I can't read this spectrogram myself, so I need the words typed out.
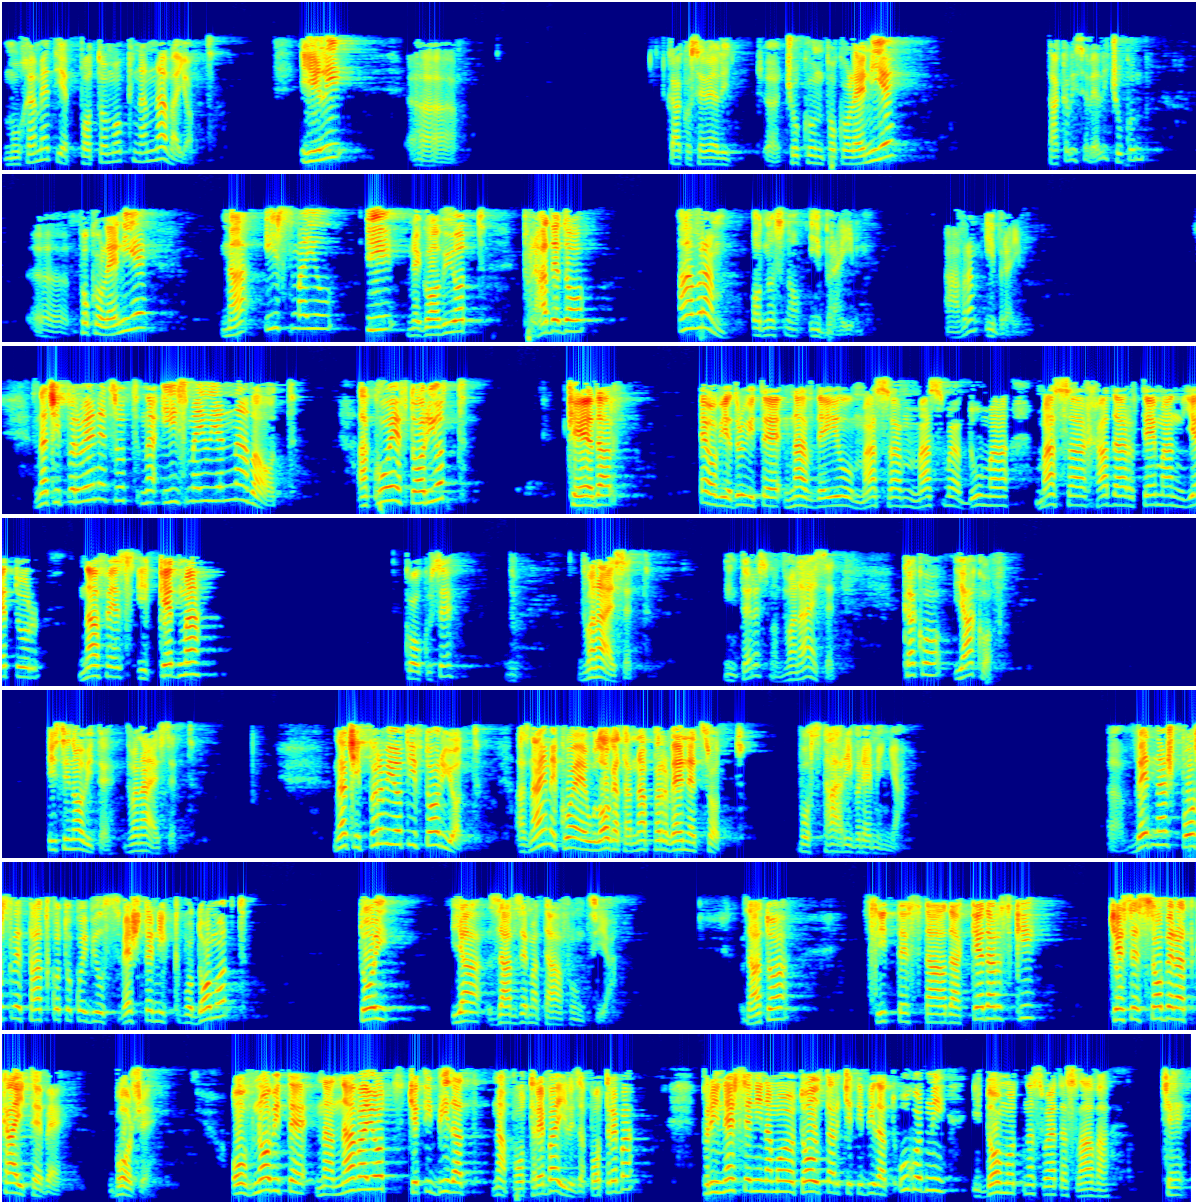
Muhamed je potomok na Navajot. Ili, a, kako se veli, čukun pokolenije, tako li se veli čukun a, pokolenije, na Ismail i negoviot pradedo Avram, odnosno Ibrahim. Avram, Ibrahim. Значи, првенецот на Исмаил е Наваот. А кој е вториот? Кедар. Е, овие другите, Навдеил, Масам, Масма, Дума, Маса, Хадар, Теман, Јетур, Нафес и Кедма, Колку се? 12. Интересно, 12. Како Јаков и синовите, 12. Значи, првиот и вториот. А знаеме која е улогата на првенецот во стари времиња. Веднаш после таткото кој бил свештеник во домот, тој ја завзема таа функција. Затоа, сите стада кедарски ќе се соберат кај Тебе, Боже. Овновите на навајот ќе Ти бидат на потреба или за потреба, принесени на мојот олтар ќе Ти бидат угодни и домот на својата слава ќе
